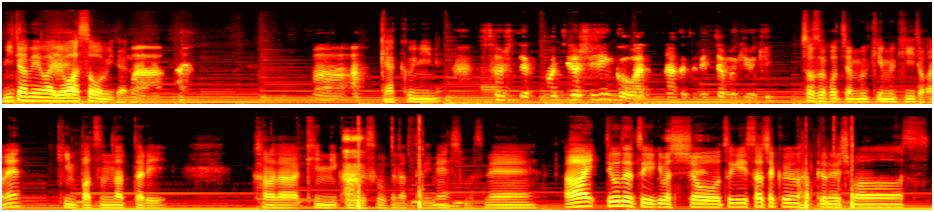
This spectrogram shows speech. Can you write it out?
見た目は弱そうみたいな。まあ、まあ、逆にね。そしてこっちの主人公はなんかめっちゃムキムキ。そうそう、こっちはムキムキとかね、金髪になったり、体、筋肉がすごくなったりね、しますね。はい。ということで次行きましょう。次、サーシャ君発表お願いします。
